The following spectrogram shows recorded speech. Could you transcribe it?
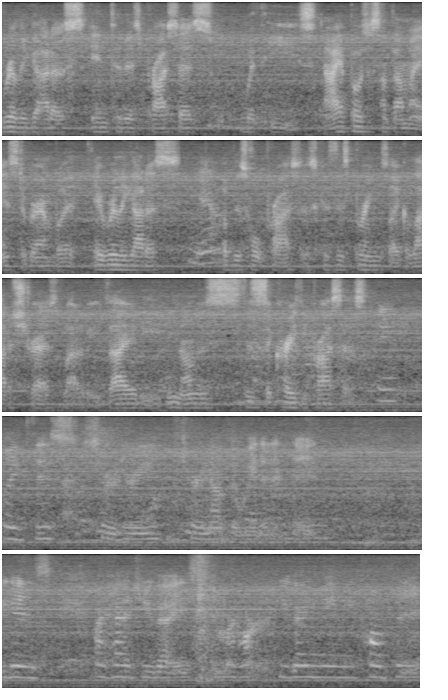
really got us into this process with ease. I posted something on my Instagram, but it really got us Yeah. of this whole process because this brings like a lot of stress, a lot of anxiety. You know, this this is a crazy process. Like, like this surgery turned out the way that it did because I had you guys in my heart. You guys made me confident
